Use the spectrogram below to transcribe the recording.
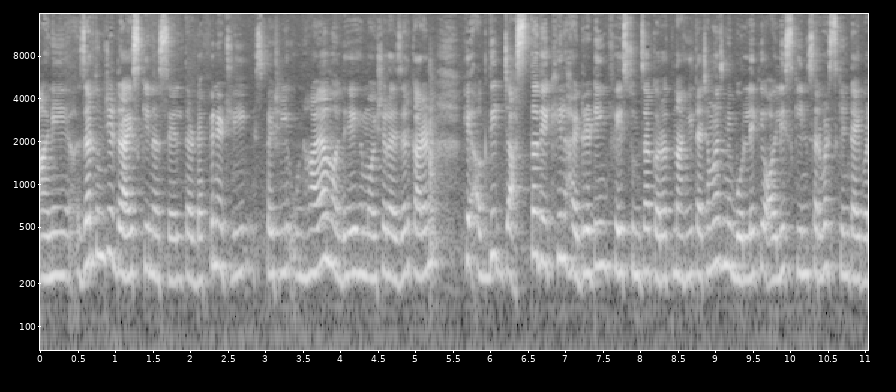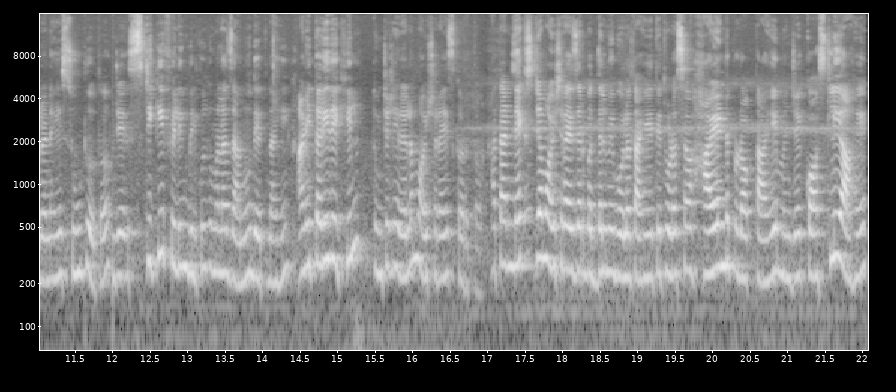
आणि जर तुमची ड्राय स्किन असेल तर डेफिनेटली स्पेशली उन्हाळ्यामध्ये हे मॉइश्चरायझर कारण हे अगदी जास्त देखील हायड्रेटिंग फेस तुमचा करत नाही. त्याच्यामुळेच मी बोलले की ऑइली स्किन सर्व स्किन टाईपवाल्यांना हे सूट होतं. म्हणजे स्टिकी फिलिंग बिलकुल तुम्हाला जाणवू देत नाही. आणि तरी देखील तुमच्या चेहऱ्याला मॉइश्चराईज करतं. आता नेक्स्ट ज्या मॉइश्चरायझरबद्दल मी बोलत आहे ते थोडंसं हाय एंड प्रोडक्ट आहे म्हणजे कॉस्टली आहे.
